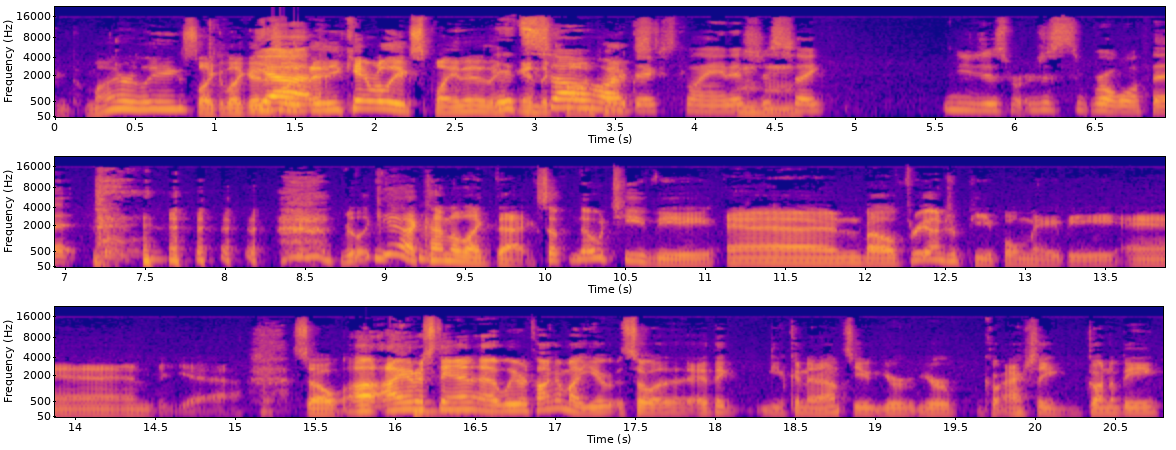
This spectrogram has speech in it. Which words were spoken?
like the minor leagues? Like, like, it's Yeah. like- you can't really explain it in, the- it's in the so hard to explain. It's Mhm. just like you just just roll with it. Be like, yeah, kind of like that, except no TV and about 300 people maybe, and yeah. So uh, I understand. Uh, we were talking about you, so uh, I think you can announce you you're you're actually going to be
